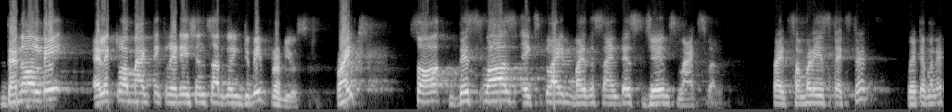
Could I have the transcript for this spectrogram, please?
Then only electromagnetic radiations are going to be produced, right? So this was explained by the scientist James Maxwell. Right, somebody is texted. Wait a minute.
